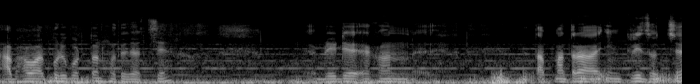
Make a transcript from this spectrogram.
আবহাওয়ার পরিবর্তন হতে যাচ্ছে। এভরিডে এখন তাপমাত্রা ইনক্রিজ হচ্ছে।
